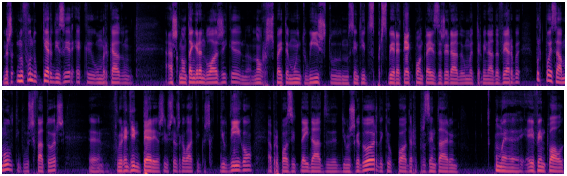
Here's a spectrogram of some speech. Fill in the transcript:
Mas, no fundo, o que quero dizer é que o mercado acho que não tem grande lógica, não respeita muito isto, no sentido de se perceber até que ponto é exagerada uma determinada verba, porque depois há múltiplos fatores uh, Florentino Pérez e os seus galácticos que o digam, a propósito da idade de um jogador, daquilo que pode representar uma eventual uh,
